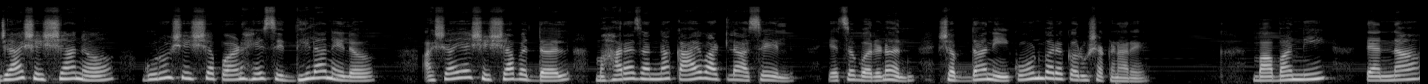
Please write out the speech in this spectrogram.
ज्या शिष्यानं गुरुशिष्यपण हे सिद्धीला नेलं अशा या शिष्याबद्दल महाराजांना काय वाटलं असेल याचं वर्णन शब्दांनी कोण बरं करू शकणार आहे? बाबांनी त्यांना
